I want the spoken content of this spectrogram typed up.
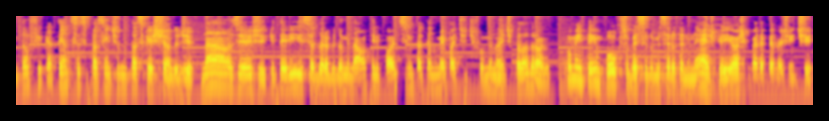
Então fica atento se esse paciente não está se queixando de náuseas, de quiterícia, dor abdominal, que ele pode sim estar tá tendo uma hepatite fulminante pela droga. Comentei um pouco sobre a síndrome serotoninérgica e eu acho que vale a pena a gente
